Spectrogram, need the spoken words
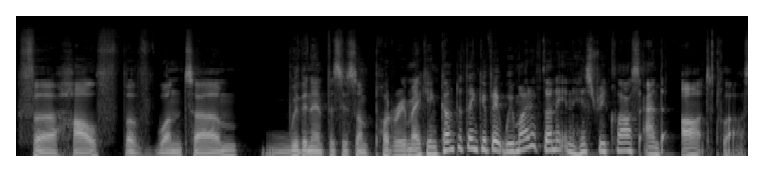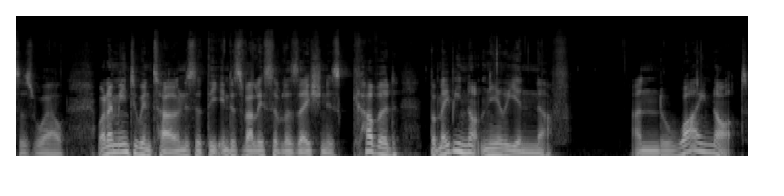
for half of one term with an emphasis on pottery making. Come to think of it, we might have done it in history class and art class as well. What I mean to intone is that the Indus Valley civilization is covered, but maybe not nearly enough. And why not?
